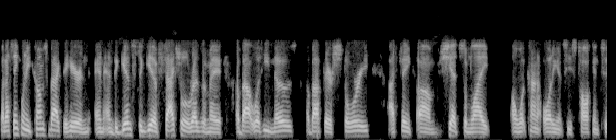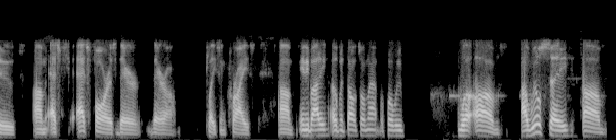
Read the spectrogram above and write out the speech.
But I think when he comes back to here and, and, and begins to give factual resume about what he knows about their story, I think um, sheds some light on what kind of audience he's talking to um, as as far as their their um, place in Christ. Um, anybody open thoughts on that before we? Well, um, I will say um,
